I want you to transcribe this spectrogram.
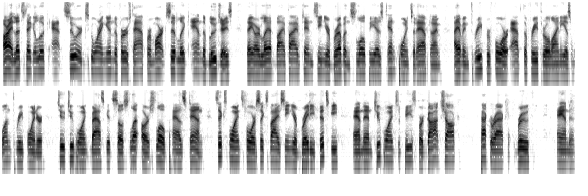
All right, let's take a look at Seward scoring in the first half for Mark Sidlick and the Blue Jays. They are led by 5'10 senior Brevin Slope. He has 10 points at halftime. I have him three for four at the free throw line. He has one three pointer two two point baskets. So Sle- or Slope has 10. Six points for six-five senior Brady Fitzke, and then two points apiece for Gottschalk, Pekarek, Ruth, and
